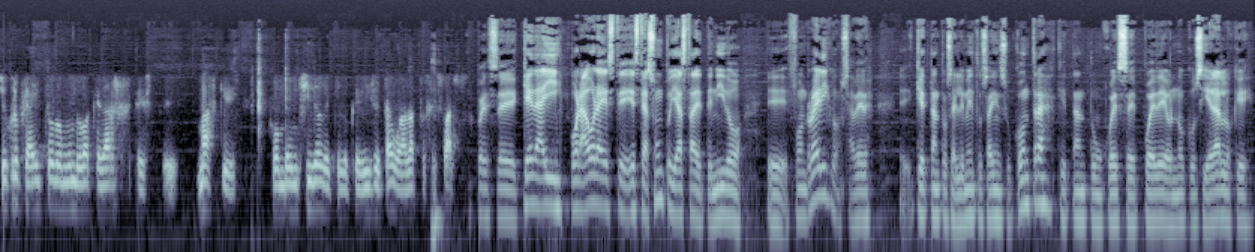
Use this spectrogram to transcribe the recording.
yo creo que ahí todo el mundo va a quedar este, más que convencido de que lo que dice Tahuada pues es falso. Pues queda ahí por ahora este, este asunto, ya está detenido eh, vamos a ver eh, qué tantos elementos hay en su contra, qué tanto un juez puede o no considerar lo que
